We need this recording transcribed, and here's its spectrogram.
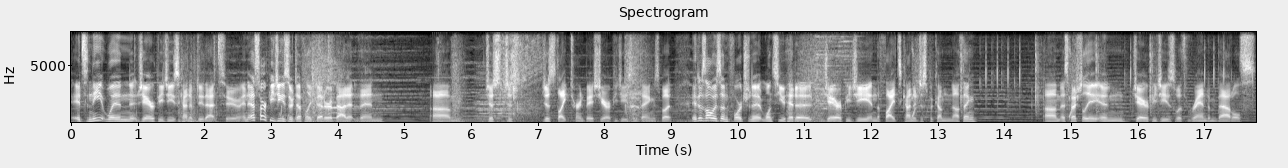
it's neat when JRPGs kind of do that, too. And SRPGs are definitely better about it than, um, just, just, just like turn-based JRPGs and things, but it is always unfortunate once you hit a JRPG and the fights kind of just become nothing. Um, especially in JRPGs with random battles.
